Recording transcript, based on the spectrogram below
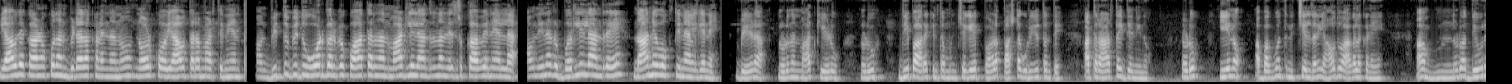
ಯಾವುದೇ ಕಾರಣಕ್ಕೂ ನಾನು ಬಿಡಲ್ಲ ಕಣೆ ನಾನು. ನೋಡ್ಕೋ ಯಾವ ಥರ ಮಾಡ್ತೀನಿ ಅಂತ. ಅವ್ನು ಬಿದ್ದು ಬಿದ್ದು ಓಡ್ ಬರಬೇಕು, ಆ ಥರ ನಾನು ಮಾಡಲಿಲ್ಲ ಅಂದರೆ ನನ್ನ ಹೆಸರು ಕಾವ್ಯನೇ ಅಲ್ಲ. ಅವನೇನಾದ್ರು ಬರಲಿಲ್ಲ ಅಂದರೆ ನಾನೇ ಹೋಗ್ತೀನಿ ಅಲ್ಲಿಗೆ ಬೇಡ. ನೋಡು ನನ್ನ ಮಾತು ಕೇಳು. ನೋಡು, ದೀಪ ಆರಕ್ಕಿಂತ ಮುಂಚೆಗೆ ಭಾಳ ಫಾಸ್ಟಾಗಿ ಉರಿಯುತ್ತಂತೆ. ಆ ಥರ ಆಡ್ತಾ ಇದ್ದೆ ನೀನು? ನೋಡು. ಏನೋ, ಆ ಭಗವಂತನ ಇಚ್ಛೆ ಇಲ್ದಾನೆ ಯಾವುದೂ ಆಗಲ್ಲ ಕಣೆ. ನೋಡು, ಆ ದೇವ್ರ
